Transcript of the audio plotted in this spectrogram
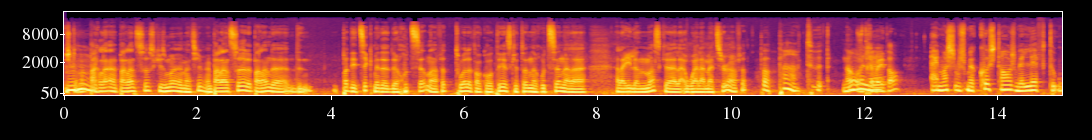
Justement, Mhm. parlant, parlant de ça, excuse-moi Mathieu, mais parlant de ça, là, parlant de, de- pas d'éthique, mais de, de routine, en fait, toi, de ton côté, est-ce que tu as une routine à la, à la Elon Musk à la- ou à la Mathieu, en fait? Pas, pas en tout. Non, Moi, Tu te réveilles tard? Hey, moi, je, je me couche tard, je me lève tôt.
